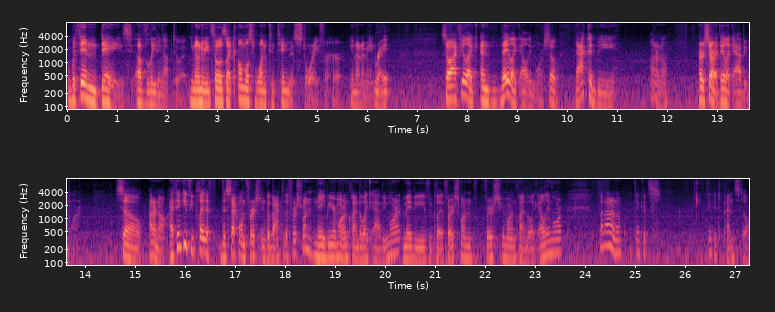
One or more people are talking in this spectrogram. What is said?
within days of leading up to it. You know what I mean? So it was like almost one continuous story for her. You know what I mean? right. So I feel like, and they like Ellie more. So that could be, I don't know, or sorry, they like Abby more. So I don't know. I think if you play the the second one first and go back to the first one, maybe you're more inclined to like Abby more. Maybe if you play the first one first, you're more inclined to like Ellie more. But I don't know. I think it's, I think it depends still.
